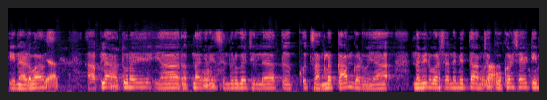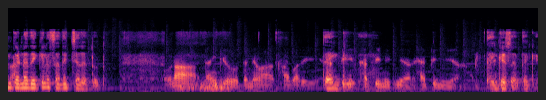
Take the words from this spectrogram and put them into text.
in advance. आपल्या हातूनही या रत्नागिरी सिंधुदुर्ग जिल्ह्यात चांगलं काम घडवू या नवीन वर्षानिमित्त आमच्या हो. कोकणशाही टीम कडनं देखील सदिच्छा देतो. होणार थँक्यू धन्यवाद. आभारी. Happy happy new year happy new year thank you sir thank you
